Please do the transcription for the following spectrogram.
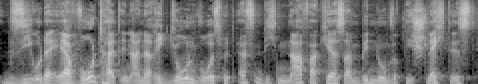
sie oder er wohnt halt in einer Region, wo es mit öffentlichen Nahverkehrsanbindungen wirklich schlecht ist,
